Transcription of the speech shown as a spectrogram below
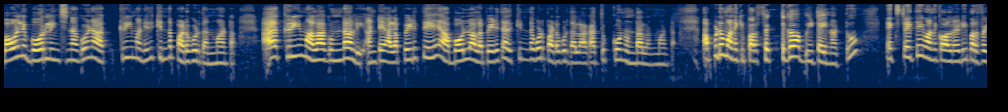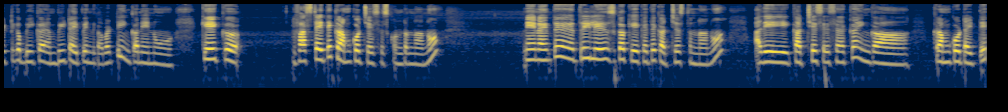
బౌల్ని బోర్లించినా కూడా ఆ క్రీమ్ అనేది కింద పడకూడదు అనమాట ఆ క్రీమ్ అలాగ ఉండాలి అంటే అలా పెడితే ఆ బౌల్లో అలా పెడితే అది కింద కూడా పడకూడదు. అలాగ అతుక్కొని ఉండాలన్నమాట. అప్పుడు మనకి పర్ఫెక్ట్గా బీట్ అయినట్టు. నెక్స్ట్ అయితే మనకి ఆల్రెడీ పర్ఫెక్ట్గా బీక బీట్ అయిపోయింది కాబట్టి ఇంకా నేను కేక్ ఫస్ట్ అయితే క్రమ్ కోట్ చేసేసుకుంటున్నాను. నేనైతే త్రీ లేయర్స్గా కేక్ అయితే కట్ చేస్తున్నాను. అది కట్ చేసేసాక ఇంకా క్రమ్ కోట్ అయితే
